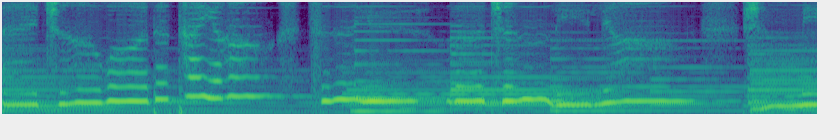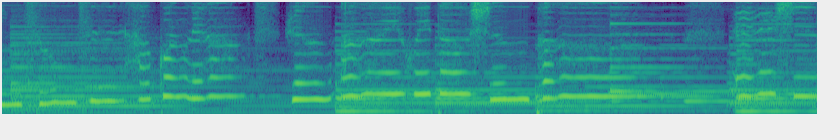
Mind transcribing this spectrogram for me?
爱着我的太阳，赐予了真力量，生命从此好光亮，让爱回到身旁。是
